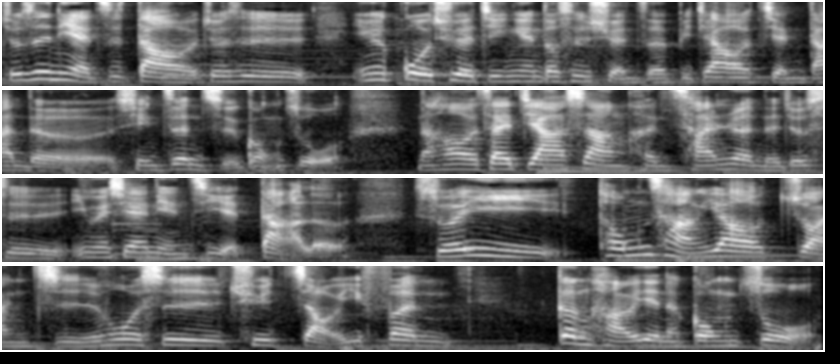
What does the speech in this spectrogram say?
就是你也知道，就是因为过去的经验都是选择比较简单的行政职工作，然后再加上很残忍的，就是因为现在年纪也大了，所以通常要转职或是去找一份更好一点的工作，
